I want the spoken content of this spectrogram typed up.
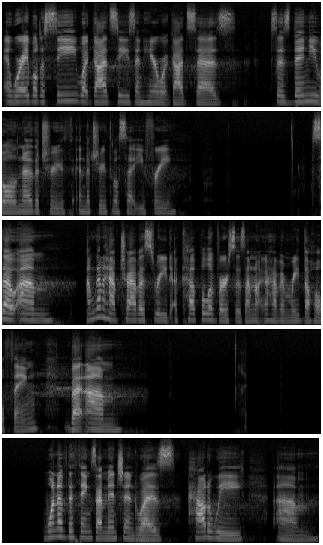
and we're able to see what God sees and hear what God says. It says, then you will know the truth, and the truth will set you free. So um, I'm going to have Travis read a couple of verses. I'm not going to have him read the whole thing, but um, one of the things I mentioned was how do we, um,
